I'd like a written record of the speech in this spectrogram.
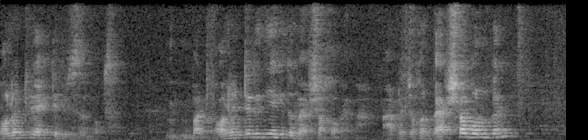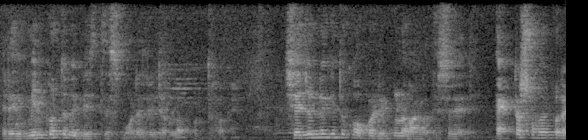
ভলেন্টারি অ্যাক্টিভিটিসের মতো। বাট ভলেন্টারি দিয়ে কিন্তু ব্যবসা হবে না। আপনি যখন ব্যবসা বলবেন এটাকে মিন করতে হবে বিজনেস মডেল ডেভেলপ করতে হবে। সেই জন্য কিন্তু কোঅপারেটিভগুলো বাংলাদেশে একটা সময় পরে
